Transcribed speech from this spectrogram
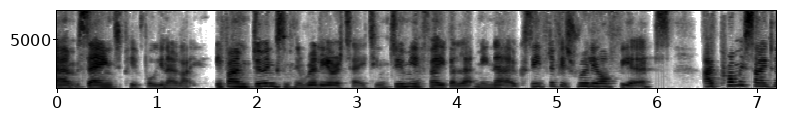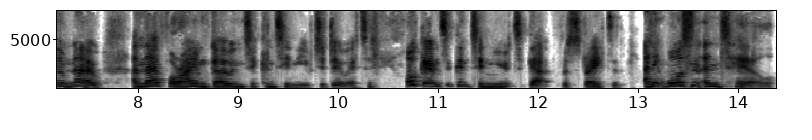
um, saying to people, you know, like if I'm doing something really irritating, do me a favor, let me know. Because even if it's really obvious, I promise I don't know. And therefore, I am going to continue to do it. And you're going to continue to get frustrated. And it wasn't until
